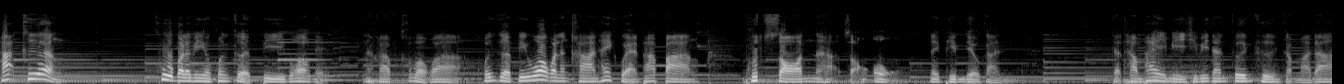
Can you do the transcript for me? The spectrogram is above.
พระเครื่องคู่บารมีของคนเกิดปีวอกเนี่ยนะครับเขาบอกว่าคนเกิดปีวอกวันอังคารให้แขวนพระปางพุทธซ้อนนะฮะสององค์ในพิมพ์เดียวกัน จะทำให้มีชีวิตนั้นฟื้นคืนกลับมาได้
